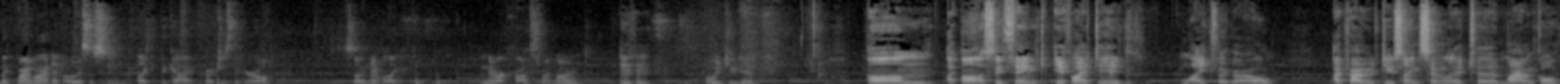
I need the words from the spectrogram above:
Like my mind, I've always assumed like the guy approaches the girl. So I never like it never crossed my mind. Mm-hmm. What would you do? Um, I honestly think if I did like the girl, I probably would do something similar to my uncle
